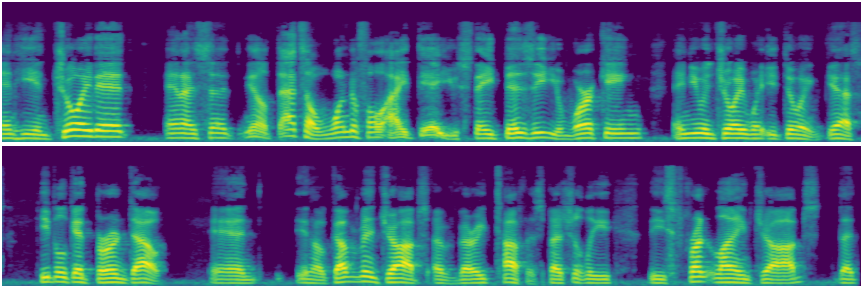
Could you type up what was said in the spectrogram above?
And he enjoyed it. And I said, you know, that's a wonderful idea. You stay busy, you're working, and you enjoy what you're doing. Yes, people get burned out. And, you know, government jobs are very tough, especially these frontline jobs that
